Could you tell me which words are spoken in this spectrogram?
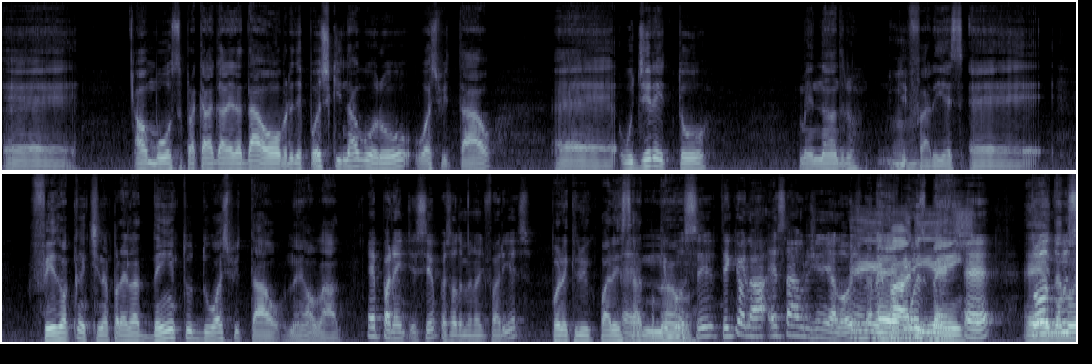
é, almoço para aquela galera da obra. Depois que inaugurou o hospital, é, o diretor Menandro Uhum. de Farias é, fez uma cantina para ela dentro do hospital, né, ao lado. É parente seu, o pessoal do Menor de Farias? Por incrível que É, pareça, porque não. você tem que olhar essa árvore genealógica, É, né? É, pois Farias. bem. É. É, Todos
